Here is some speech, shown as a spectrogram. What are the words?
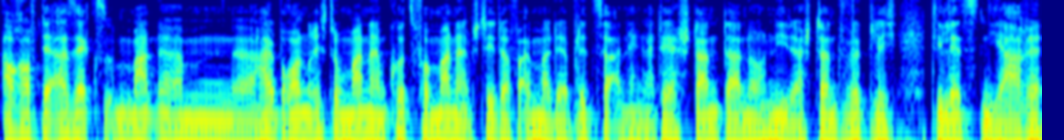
Auch auf der A6 Mann, ähm, Heilbronn Richtung Mannheim, kurz vor Mannheim, steht auf einmal der Blitzeranhänger. Der stand da noch nie. Da stand wirklich die letzten Jahre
